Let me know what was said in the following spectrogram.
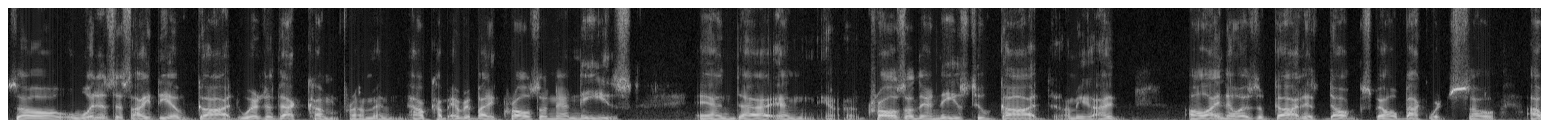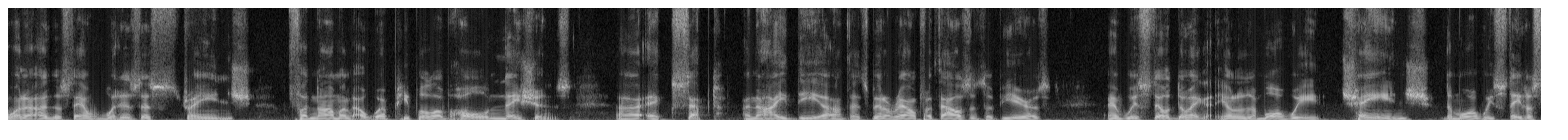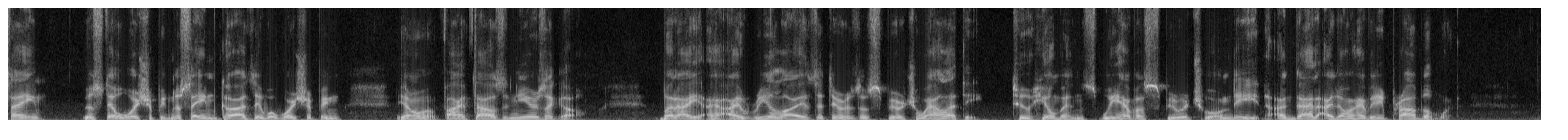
So, what is this idea of God? Where did that come from? And how come everybody crawls on their knees and uh, and you know, crawls on their knees to God? I mean, I all I know is that God is dog spelled backwards. So I want to understand what is this strange phenomena where people of whole nations uh, accept an idea that's been around for thousands of years, and we're still doing it. You know, the more we change, the more we stay the same. We're still worshiping the same gods they were worshiping, you know, 5,000 years ago. But I, I realize that there is a spirituality to humans. We have a spiritual need, and that I don't have any problem with.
